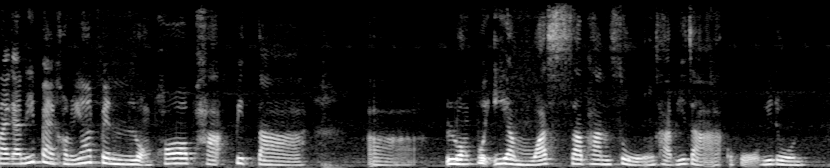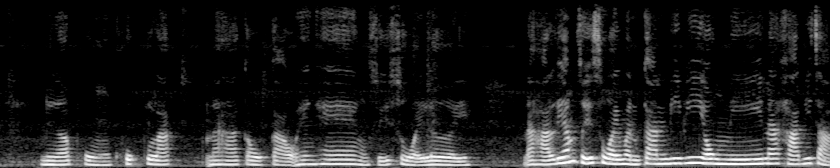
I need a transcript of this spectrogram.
รายการที่ 8 ขออนุญาตเป็นหลวงพ่อพระปิตาหลวงปู่เอี่ยมวัดสะพานสูงค่ะพี่จ๋า โอ้โห พี่โดน เนื้อผงคุกลักนะคะ เก่าๆ แห้งๆ สวยๆ เลย นะคะเลี่ยมสวยๆเหมือนกันพี่ๆองค์นี้นะคะพี่จ๋า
